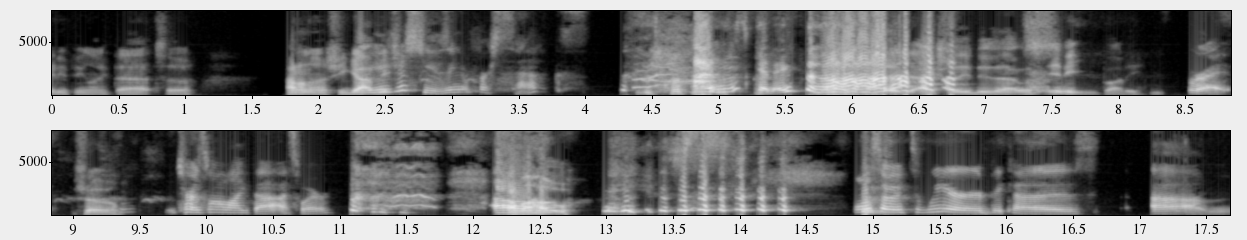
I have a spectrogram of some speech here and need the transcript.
anything like that. So I don't know. She got Are me. you just using it for sex? I'm just kidding. No, I didn't actually do that with anybody. right. So Trent's not like that, I swear. I'm a Um, hoe. well, so it's weird because um,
